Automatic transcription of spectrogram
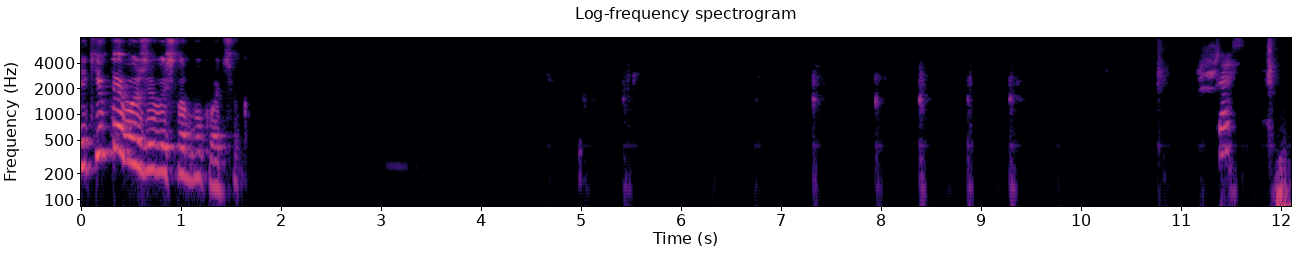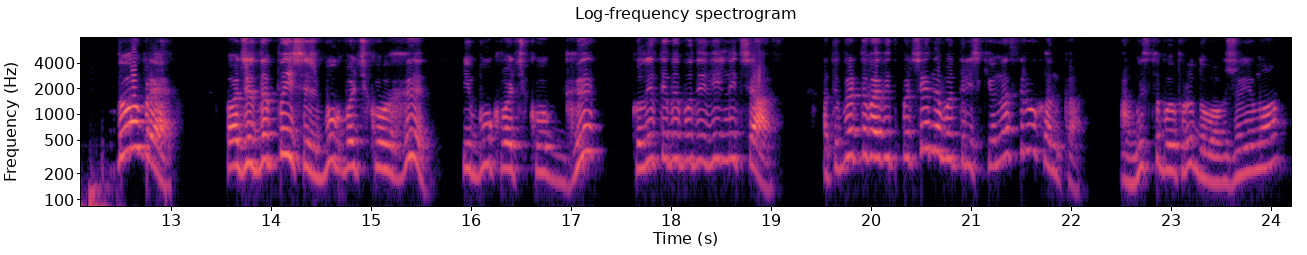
Які в тебе вже вийшло буквочок? Шесть. Добре. Отже, допишеш буквочку Г і буквочку Г, коли в тебе буде вільний час. А тепер давай відпочинемо трішки, у нас руханка. А ми з тобою продовжуємо.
